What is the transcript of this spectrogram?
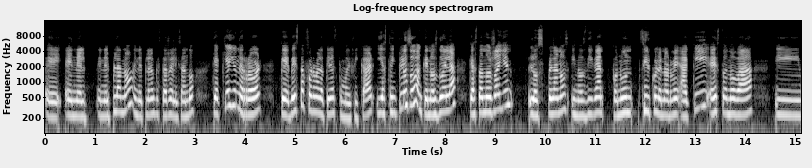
eh, en, el, en el plano, en el plano que estás realizando, que aquí hay un error, que de esta forma lo tienes que modificar y hasta incluso, aunque nos duela, que hasta nos rayen los planos y nos digan con un círculo enorme, aquí esto no va y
